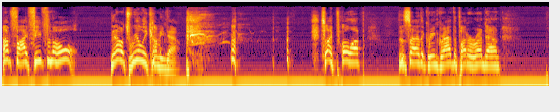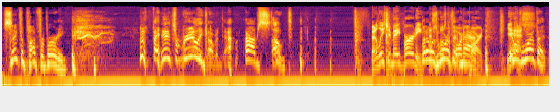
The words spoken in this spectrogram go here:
I'm five feet from the hole. Now it's really coming down. so I pull up to the side of the green, grab the putter, run down, sink the putt for birdie. it's really coming down. I'm stoked. But at least you made birdie. But it That's was worth it, Matt. part. Yes. It was worth it.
